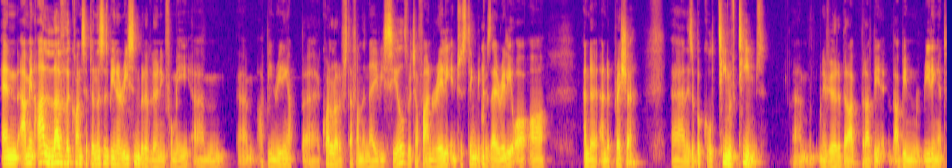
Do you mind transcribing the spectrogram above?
And I mean, I love the concept, and this has been a recent bit of learning for me. Um, um, I've been reading up uh, quite a lot of stuff on the Navy SEALs, which I find really interesting because they really are, are under under pressure. Uh, there's a book called Team of Teams. Um, never heard it, but I, but I've been I've been reading it,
